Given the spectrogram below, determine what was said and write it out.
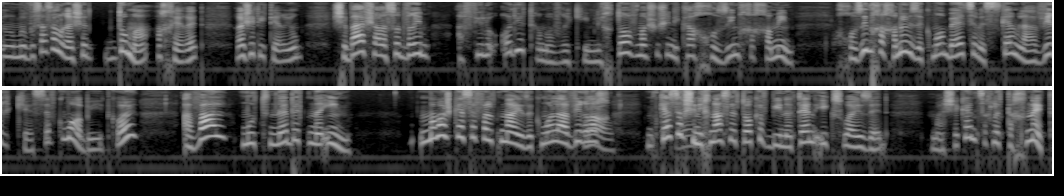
הוא מבוסס על רשת דומה, אחרת, רשת איתריום, שבה אפשר לעשות דברים אפילו עוד יותר מבריקים, לכתוב משהו שנקרא חוזים חכמים. חוזים חכמים זה כמו בעצם הסכם להעביר כסף, כמו הביטקוין, אבל מותנה בתנאים. ממש כסף על תנאי, זה כמו להעביר לך וואו. כסף שנכנס לתוקף בהינתן XYZ. מה שכן, צריך לתכנת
